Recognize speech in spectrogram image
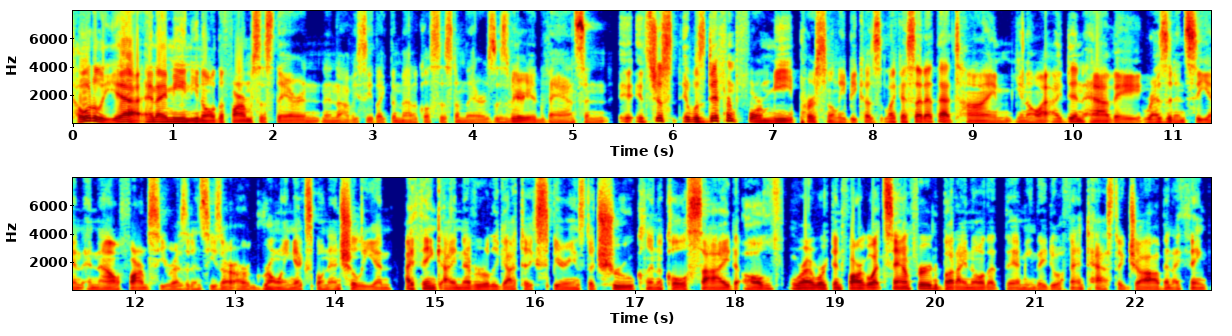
Totally. Yeah. And I mean, you know, the pharmacist there and, and obviously like the medical system there is, is very advanced. And it, it's just, it was different for me personally because, like I said, at that time, you know, I, I didn't have a residency and, and now pharmacy residencies are, are growing exponentially. And I think I never really got to experience the true clinical side of where I worked in Fargo at Sanford. But I know that they, I mean, they do a fantastic job. And I think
